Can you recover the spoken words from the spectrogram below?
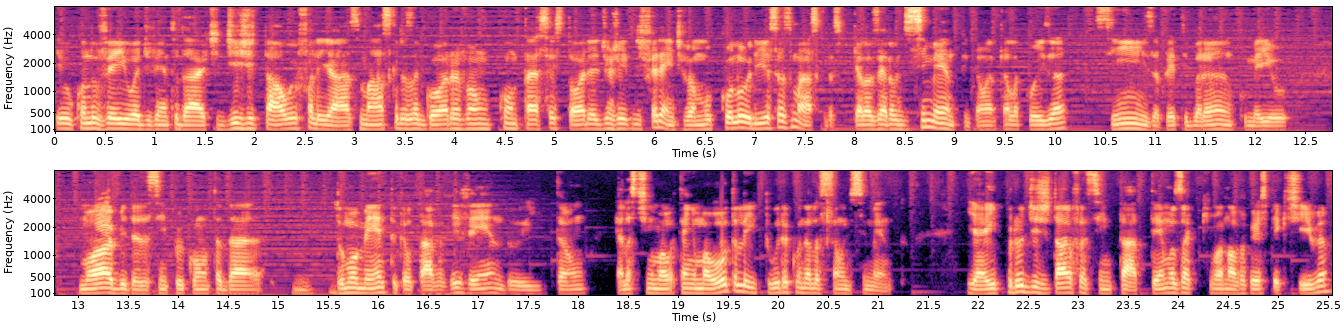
eu quando veio o advento da arte digital, eu falei, ah, as máscaras agora vão contar essa história de um jeito diferente, vamos colorir essas máscaras, porque elas eram de cimento, então era aquela coisa cinza, preto e branco, meio mórbidas, assim, por conta da, do momento que eu estava vivendo. Então, elas uma, têm uma outra leitura quando elas são de cimento. E aí, para o digital, eu falei assim: tá, temos aqui uma nova perspectiva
